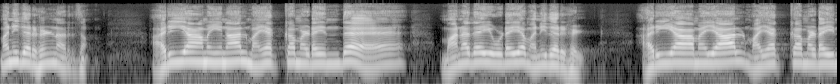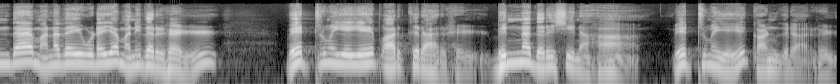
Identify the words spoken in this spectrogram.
மனிதர்கள்னு அர்த்தம். அறியாமையினால் மயக்கமடைந்த மனதை உடைய மனிதர்கள். அறியாமையால் மயக்கமடைந்த மனதை உடைய மனிதர்கள் வேற்றுமையையே பார்க்கிறார்கள். பின்ன தரிசினஹா வேற்றுமையையே காண்கிறார்கள்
